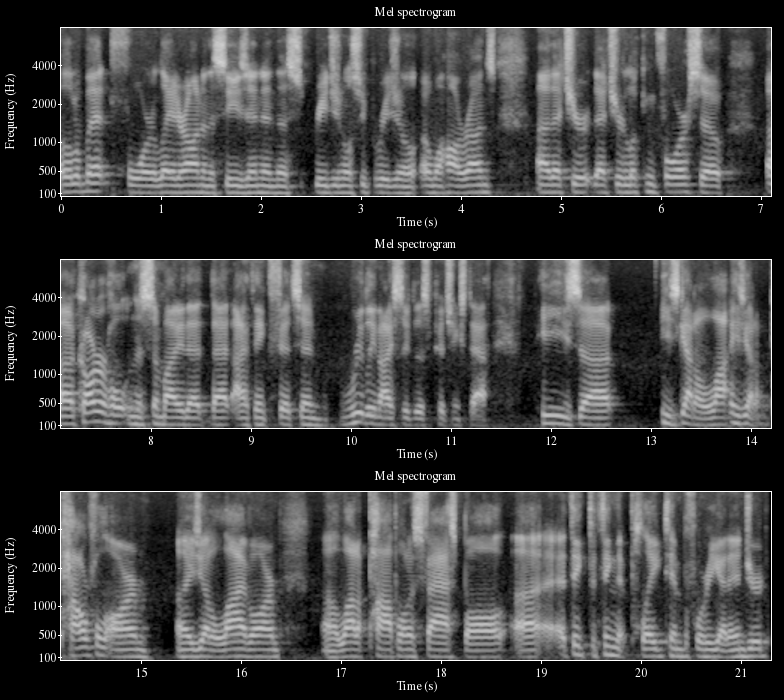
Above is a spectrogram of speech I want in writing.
a little bit for later on in the season and this regional, super regional Omaha runs uh, that you're that you're looking for. So uh, Carter Holton is somebody that that I think fits in really nicely to this pitching staff. He's uh, he's got a lot. He's got a powerful arm. Uh, he's got a live arm. A lot of pop on his fastball. Uh, I think the thing that plagued him before he got injured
